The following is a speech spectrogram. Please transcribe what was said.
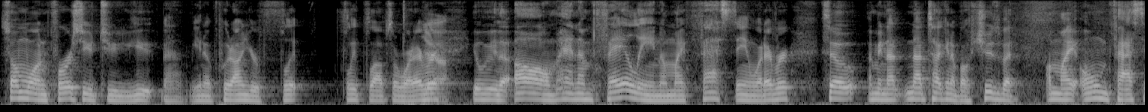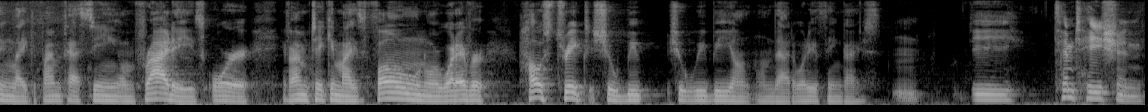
someone force you to you uh, you know put on your flip flip flops or whatever, Yeah. you'll be like, oh man, I'm failing on my fasting, whatever. So I mean, not not talking about shoes, but on my own fasting, like if I'm fasting on Fridays or if I'm taking my phone or whatever, how strict should we should we be on on that? What do you think, guys? Mm. the temptation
